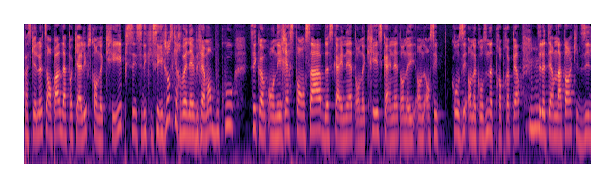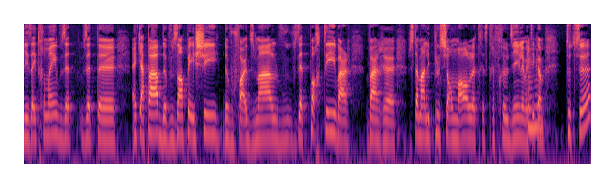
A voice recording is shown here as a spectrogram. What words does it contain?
parce que là tu sais, on parle d'apocalypse qu'on a créé puis c'est c'est c'est quelque chose qui revenait vraiment beaucoup tu sais comme on est responsable de Skynet on a créé Skynet on a on, on s'est causé on a causé notre propre perte. Mm-hmm. tu sais le Terminator qui dit les êtres humains vous êtes vous êtes euh, incapables de vous empêcher de vous faire du mal vous vous êtes portés vers vers euh, justement les pulsions de mort là, très très freudien là mais tu sais comme tout ça.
